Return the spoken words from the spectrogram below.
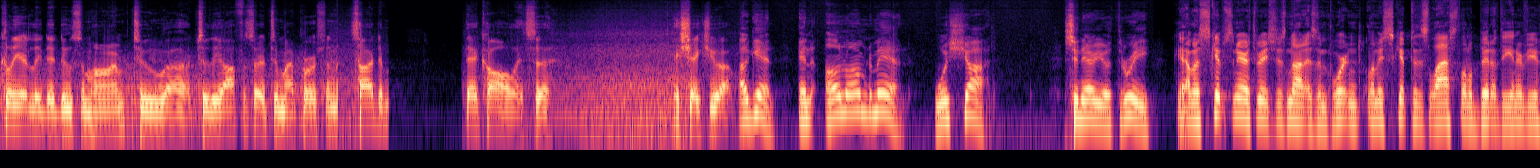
clearly to do some harm to uh, to the officer, to my person. It's hard to make that call. It's a it shakes you up. Again, an unarmed man was shot. Scenario three Okay, I'm going to skip scenario three. It's just not as important. Let me skip to this last little bit of the interview.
